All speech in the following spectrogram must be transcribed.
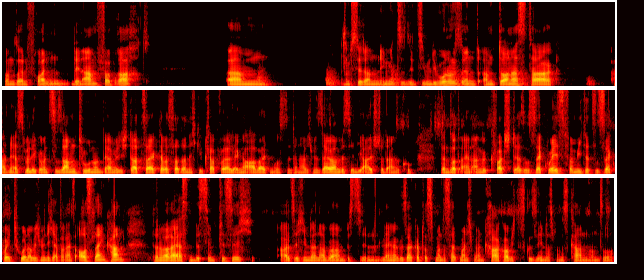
und seinen Freunden den Abend verbracht. Ähm, bis wir dann irgendwie zu sieben in die Wohnung sind. Am Donnerstag hatten erst überlegt, ob wir uns zusammentun und der mir die Stadt zeigt, aber es hat dann nicht geklappt, weil er länger arbeiten musste. Dann habe ich mir selber ein bisschen die Altstadt angeguckt, dann dort einen angequatscht, der so Segways vermietet, so Segway-Touren, ob ich mir nicht einfach eins ausleihen kann. Dann war er erst ein bisschen pissig, als ich ihm dann aber ein bisschen länger gesagt habe, dass man das halt manchmal in Krakau habe ich das gesehen, dass man das kann und so.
